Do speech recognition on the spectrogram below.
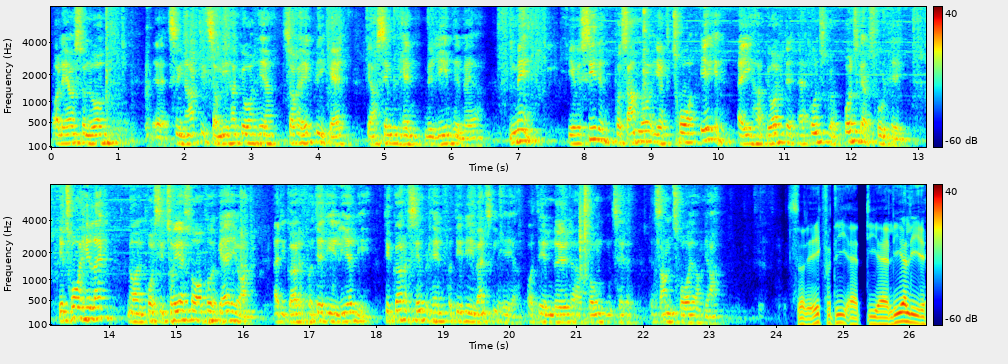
og lave sådan noget øh, svinagtigt, som I har gjort her, så kan jeg ikke blive galt. Jeg har simpelthen med lignhed med jer. Men jeg vil sige det på samme måde. Jeg tror ikke, at I har gjort det af ondskabsfuldhed. Jeg tror heller ikke, når en prostitueret står på et at de gør det, fordi de er lirlige. De gør det simpelthen, fordi de er vanskeligheder, og det er nød, der har tvunget dem til det. Det samme tror jeg om jer. Så det er ikke fordi, at de er lirlige,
